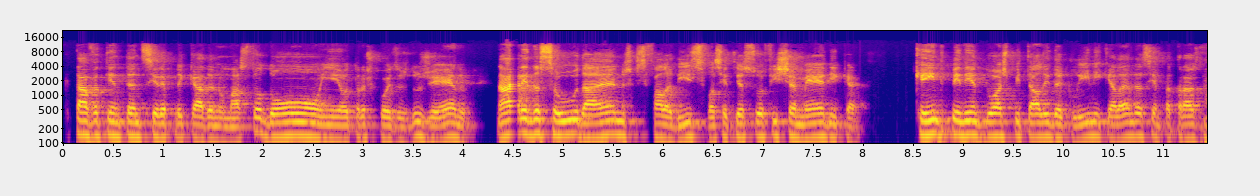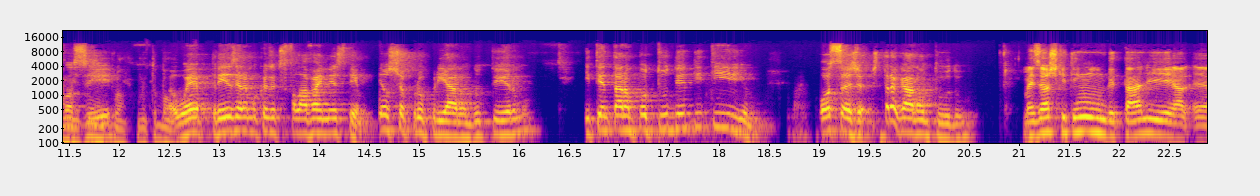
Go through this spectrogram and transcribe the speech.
que estava tentando ser aplicada no Mastodon e em outras coisas do género. Na área da saúde, há anos que se fala disso. Você ter a sua ficha médica que é independente do hospital e da clínica, ela anda sempre atrás de um você. Exemplo. Muito bom. O Web3 era uma coisa que se falava há imenso tempo. Eles se apropriaram do termo e tentaram pôr tudo dentro de Ethereum. Ou seja, estragaram tudo. Mas eu acho que tem um detalhe, é,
